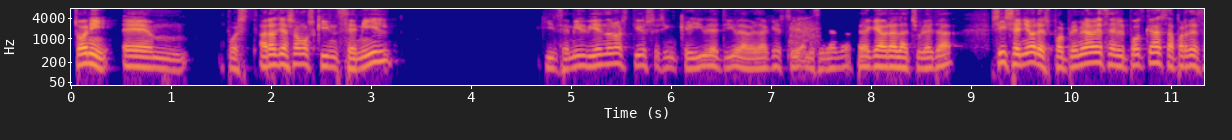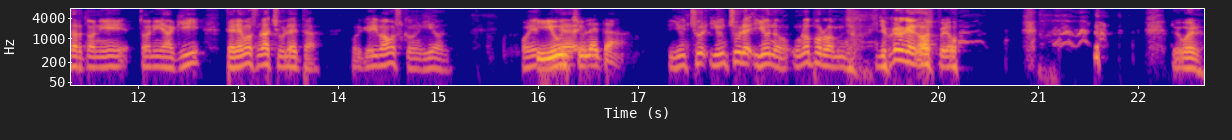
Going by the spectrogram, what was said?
Tony, em, pues ahora ya somos 15.000. 15.000 viéndonos, tío, eso es increíble, tío. La verdad que estoy alucinando. Espera que abra la chuleta. Sí, señores, por primera vez en el podcast, aparte de estar Tony, Tony aquí, tenemos una chuleta, porque hoy vamos con guion. y un chuleta. Y un, y un chule, y uno, uno por lo menos. Yo creo que dos, pero. pero bueno.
